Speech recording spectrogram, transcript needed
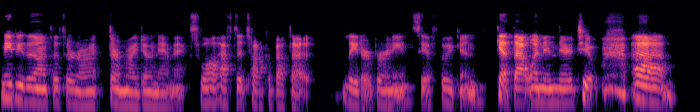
maybe not the thermodynamics. We'll have to talk about that later, Bernie, see if we can get that one in there too. Um,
